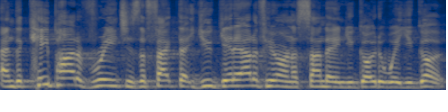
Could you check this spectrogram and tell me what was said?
And the key part of reach is the fact that you get out of here on a Sunday and you go to where you go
